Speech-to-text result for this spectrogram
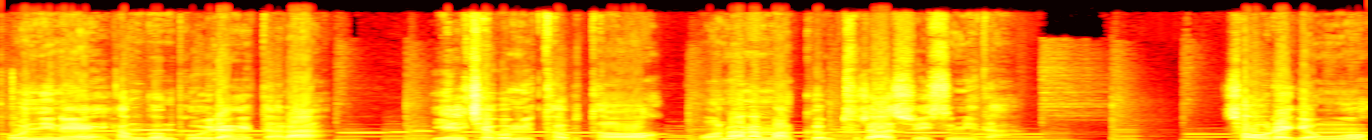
본인의 현금 보유량에 따라 1제곱미터부터 원하는 만큼 투자할 수 있습니다. 서울의 경우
